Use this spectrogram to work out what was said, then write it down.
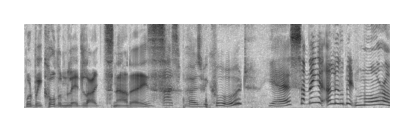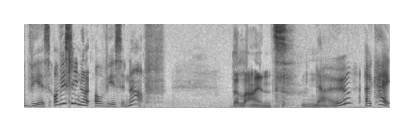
would we call them lead lights nowadays? I suppose we could. Yes, something a little bit more obvious. Obviously, not obvious enough. The lines. No. Okay.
